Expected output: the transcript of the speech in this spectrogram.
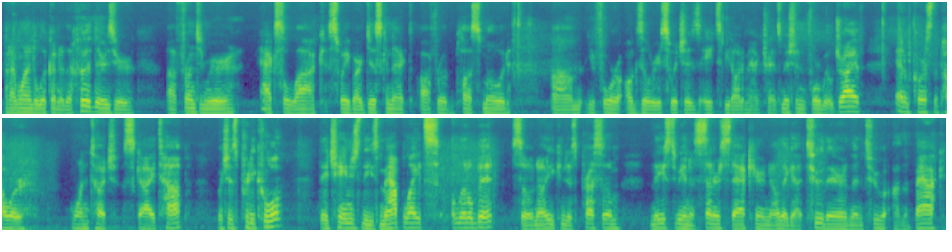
but I wanted to look under the hood. There's your uh, front and rear axle lock, sway bar disconnect, off-road plus mode, um, your four auxiliary switches, eight-speed automatic transmission, four-wheel drive, and of course the power one-touch sky top, which is pretty cool. They changed these map lights a little bit, so now you can just press them. They used to be in a center stack here, now they got two there and then two on the back.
